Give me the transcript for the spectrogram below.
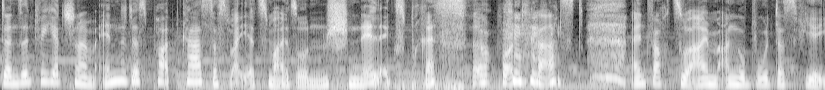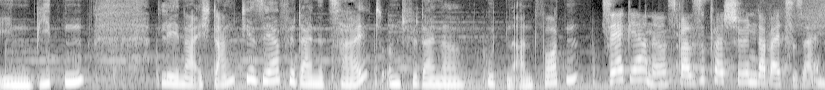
dann sind wir jetzt schon am Ende des Podcasts. Das war jetzt mal so ein Schnellexpress-Podcast. Einfach zu einem Angebot, das wir Ihnen bieten. Lena, ich danke dir sehr für deine Zeit und für deine guten Antworten. Sehr gerne. Es war super schön, dabei zu sein.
